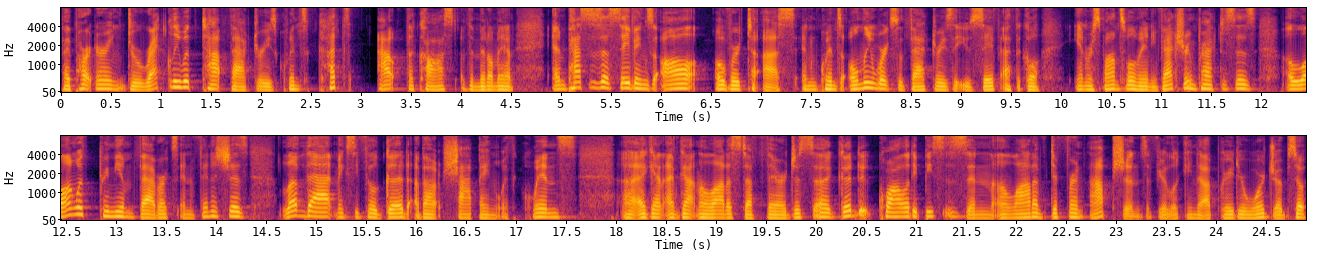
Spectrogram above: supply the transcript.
By partnering directly with top factories, Quince cuts out the cost of the middleman and passes us savings all over to us. And Quince only works with factories that use safe, ethical, and responsible manufacturing practices, along with premium fabrics and finishes. Love that. Makes you feel good about shopping with Quince. Uh, again, I've gotten a lot of stuff there, just uh, good quality pieces and a lot of different options if you're looking to upgrade your wardrobe. So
